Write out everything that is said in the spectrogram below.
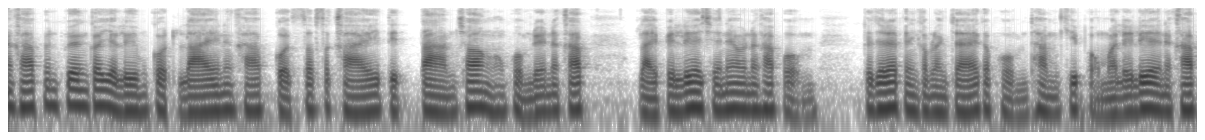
นะครับเพื่อนๆก็อย่าลืมกดไลค์นะครับ กด Subscribe ติดตามช่องของผมด้วยนะครับ ไหลไปเรื่อยช anel นะครับผม ก็จะได้เป็นกำลังใจให้กับผมทำคลิปออกมาเรื่อยๆนะครับ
